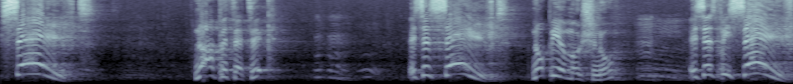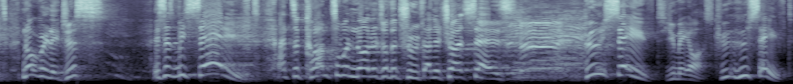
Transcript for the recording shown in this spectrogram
saved. Not apathetic. It says saved, not be emotional. It says be saved, not religious. It says be saved and to come to a knowledge of the truth. And the church says, Who's saved? You may ask. Who, who's saved?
